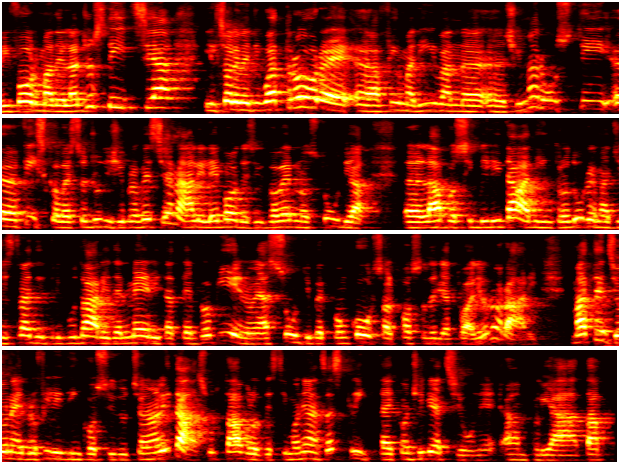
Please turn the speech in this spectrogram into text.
riforma della giustizia, il Sole 24 Ore eh, a firma di Ivan eh, Cimarusti, eh, fisco verso giudici professionali, le ipotesi il governo studia la possibilità di introdurre magistrati tributari del merito a tempo pieno e assunti per concorso al posto degli attuali onorari, ma attenzione ai profili di incostituzionalità, sul tavolo testimonianza scritta e conciliazione ampliata.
